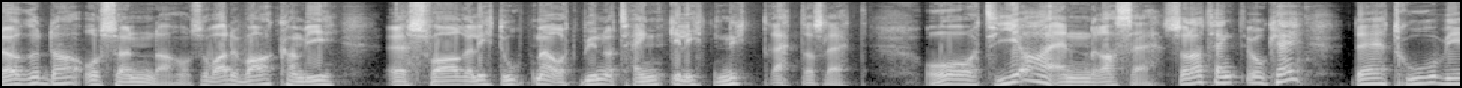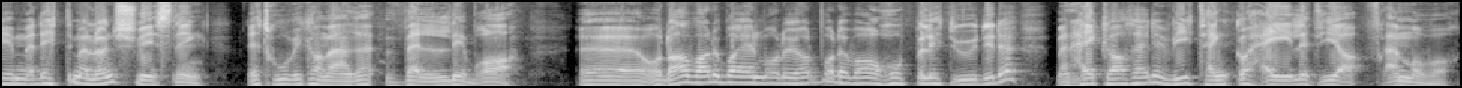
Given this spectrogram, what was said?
lørdag og søndag. Og så var det hva kan vi eh, svare litt opp med, og begynne å tenke litt nytt, rett og slett. Og tida har endra seg, så da tenkte vi ok, det tror vi med dette med lunsjvisning, det tror vi kan være veldig bra. Uh, og da var det bare en måte å gjøre det på, det var å hoppe litt ut i det. Men helt klart, Heidi, vi tenker hele tida fremover.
